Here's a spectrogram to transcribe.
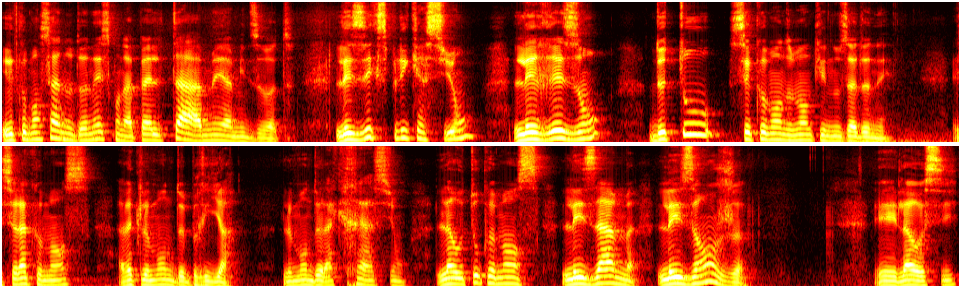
il commençait à nous donner ce qu'on appelle Ta'ame à mitzvot les explications, les raisons de tous ces commandements qu'il nous a donnés. Et cela commence avec le monde de Bria, le monde de la création, là où tout commence, les âmes, les anges. Et là aussi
